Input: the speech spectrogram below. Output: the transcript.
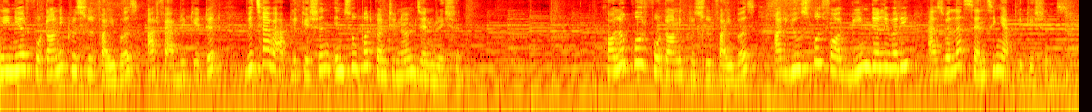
Nonlinear photonic crystal fibers are fabricated which have application in supercontinuum generation. Hollow core photonic crystal fibers are useful for beam delivery as well as sensing applications.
